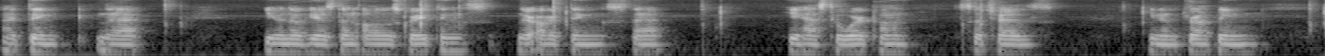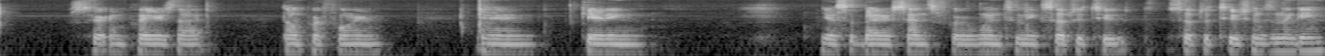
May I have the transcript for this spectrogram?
I think that even though he has done all those great things, there are things that he has to work on, such as, you know, dropping certain players that don't perform and getting just a better sense for when to make substitute substitutions in the game.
